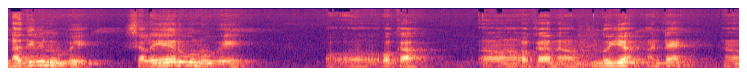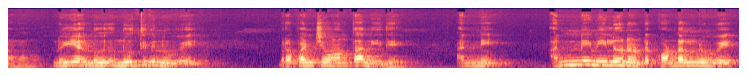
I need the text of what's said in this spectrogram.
నదివి నువ్వే సెలయేరువు నువ్వే ఒక ఒక నుయ్య అంటే నుయ్య ను- నూతివి నువ్వే. ప్రపంచం అంతా నీదే. అన్నీ అన్నీ నీలోనే ఉంటాయి. కొండలు నువ్వే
